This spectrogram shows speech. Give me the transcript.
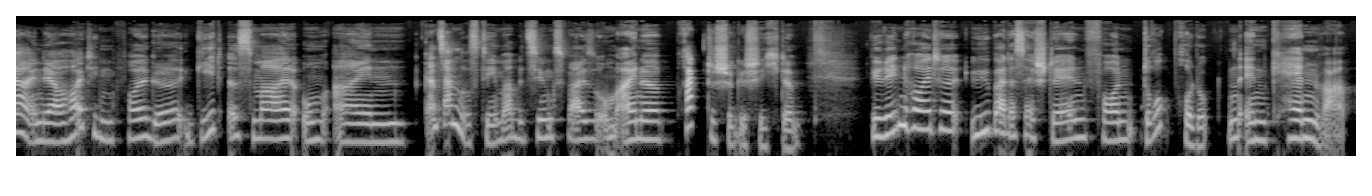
Ja, in der heutigen Folge geht es mal um ein ganz anderes Thema, beziehungsweise um eine praktische Geschichte. Wir reden heute über das Erstellen von Druckprodukten in Canva.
